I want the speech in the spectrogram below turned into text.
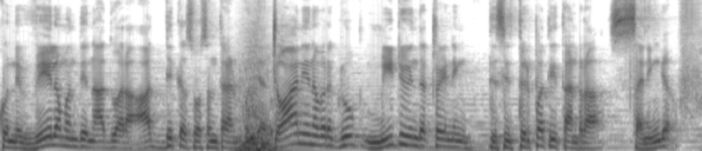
కొన్ని వేల మంది నా ద్వారా ఆర్థిక స్వతంత్రాన్ని పొందారు. Join in our group meet in the training. This is Tirupati Tandra సనింగ్ ఆఫ్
